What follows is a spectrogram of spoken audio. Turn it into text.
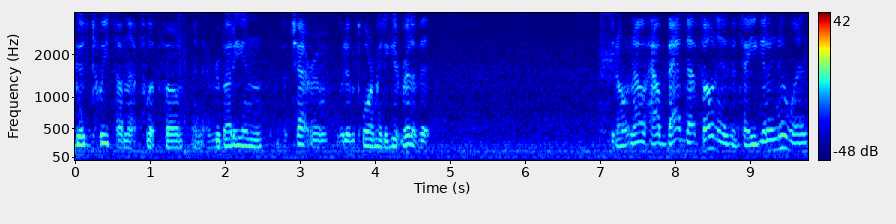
good tweets on that flip phone, and everybody in the chat room would implore me to get rid of it. You don't know how bad that phone is until you get a new one.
